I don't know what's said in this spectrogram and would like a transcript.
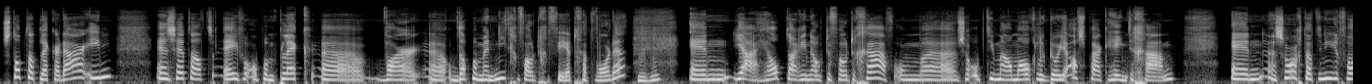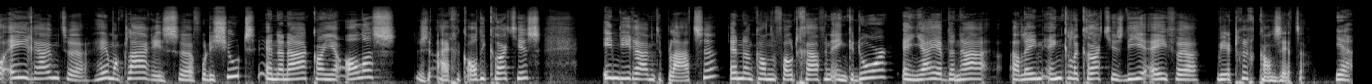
Stop dat lekker daarin. En zet dat even op een plek waar op dat moment niet gefotografeerd gaat worden. En ja, help daarin ook de fotograaf om zo optimaal mogelijk door je afspraak heen te gaan. En eh, zorg dat in ieder geval één ruimte helemaal klaar is eh, voor de shoot. En daarna kan je alles, dus eigenlijk al die kratjes, in die ruimte plaatsen. En dan kan de fotograaf in één keer door. En jij hebt daarna alleen enkele kratjes die je even weer terug kan zetten. Ja.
